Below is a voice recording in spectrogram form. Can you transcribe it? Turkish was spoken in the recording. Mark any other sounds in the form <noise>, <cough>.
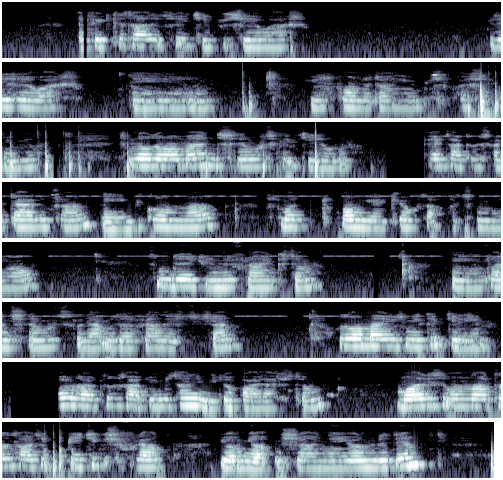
Efekte sadece kirpik şey var. Bir de şey var. Ee, yüz fondöten gibi bir şey var. bilmiyorum. Şimdi o zaman ben dişlerimi fırçalayıp geliyorum. Evet arkadaşlar geldim şu an. Ee, bir kolumla tutma, tutmam gerekiyor yoksa açılmıyor. Şimdi yüzümü falan yıkayacağım. Sonra dişlerimi fırçalayacağım. Üzerine falan değiştireceğim. O zaman ben yüzümü yıkayıp geleyim. Bu arada arkadaşlar dün bir tane video paylaştım. Maalesef onun altına sadece bir iki kişi falan yorum yapmış yani. Yorum dedim.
